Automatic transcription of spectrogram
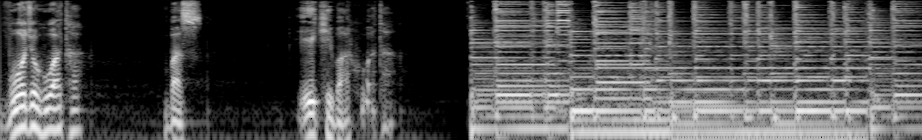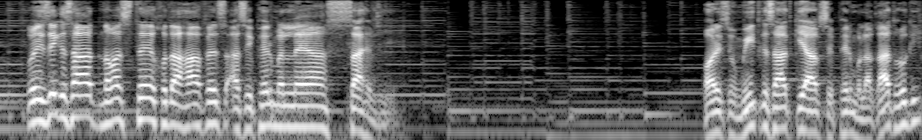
वो जो हुआ था, बस एक ही बार हुआ था। तो इसी के साथ नमस्ते, खुदा हाफिज। असी फिर मिलने साहिब जी। और इस उम्मीद के साथ कि आपसे फिर मुलाकात होगी।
